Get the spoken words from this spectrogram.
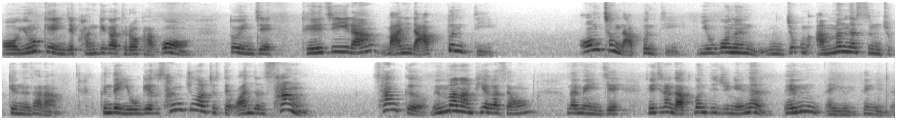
어 요렇게 이제 관계가 들어가고 또 이제 돼지랑 많이 나쁜 띠. 엄청 나쁜 띠. 요거는 조금 안 만났으면 좋겠는 사람. 근데 여기에서 상중하를 쳤을 때 완전 상. 상급. 웬만하면 피해가세요. 그 다음에 이제 돼지랑 나쁜 띠 중에는 뱀, 아, 이거 뱀이죠.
